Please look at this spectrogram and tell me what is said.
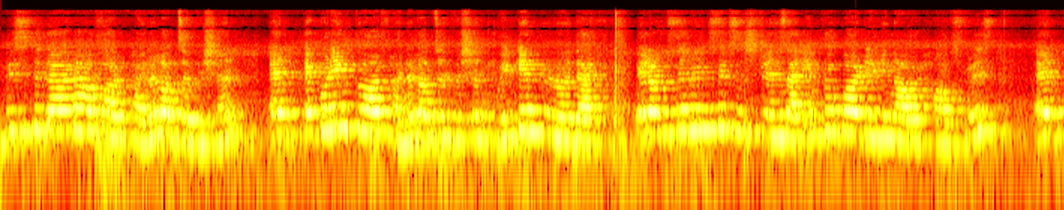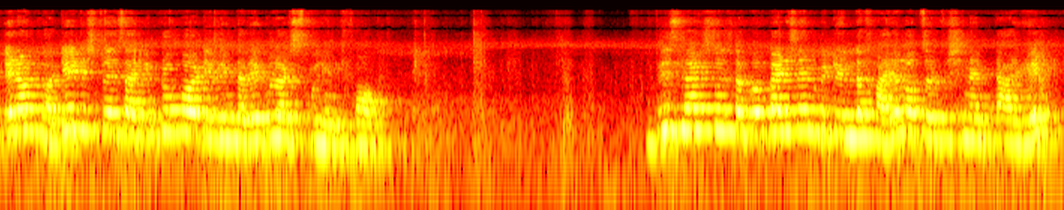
This is the data of our final observation and according to our final observation we came to know that around 76 students are improper during our house dress and around 38 students are improper during the regular school uniform. This slide shows the comparison between the final observation and target.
